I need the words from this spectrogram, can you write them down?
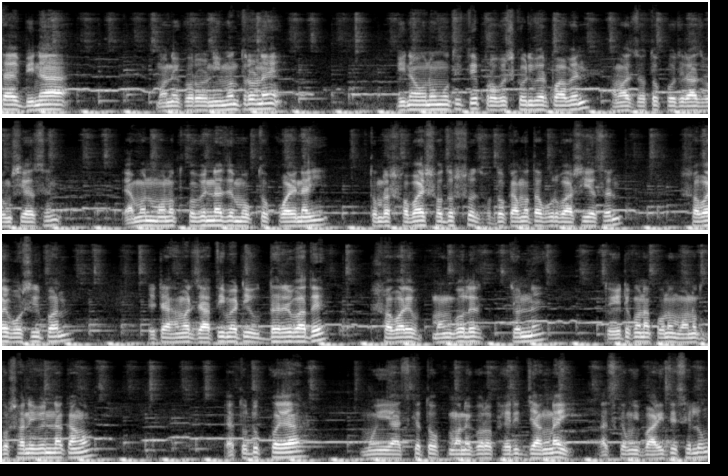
তাই বিনা মনে করো নিমন্ত্রণে বিনা অনুমতিতে প্রবেশ করিবার পাবেন। আমার যত কোচ রাজবংশী আছেন, এমন মনত করবেন না যে মুক্ত কয় নাই। তোমরা সবাই সদস্য, যত কামতাপুরবাসী আছেন, সবাই বসির পান। এটা আমার জাতি মাটি উদ্ধারের বাদে, সবার মঙ্গলের জন্যে। তো এটুকু না কোনো মনত গোসা নিবেন না কাঙো। এতটুক কয়া, মুই আজকে তো মনে করো ফেরির যাং নাই। আজকে মুই বাড়িতে ছিলুম,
